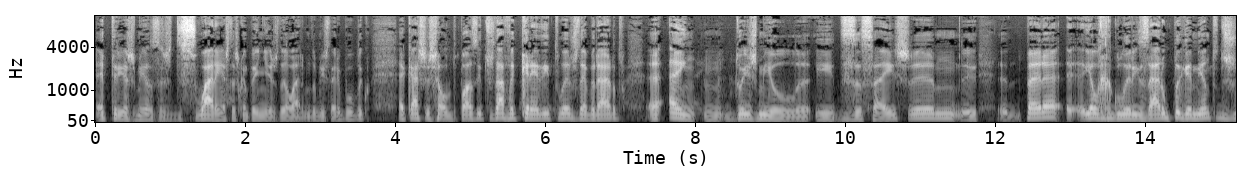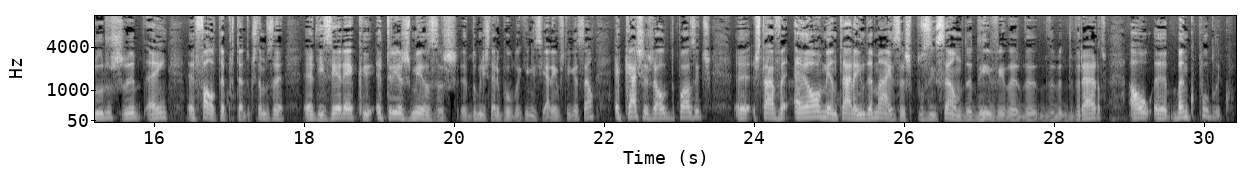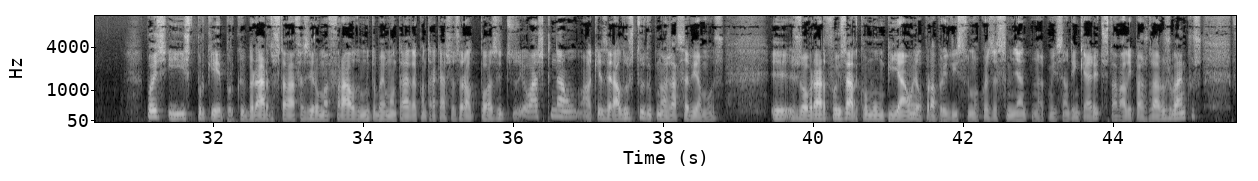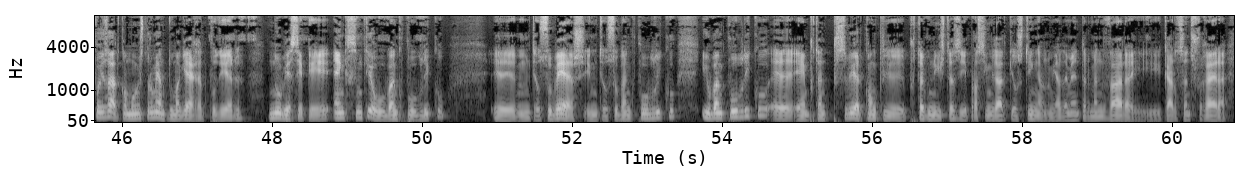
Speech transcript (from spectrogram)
a três meses de soarem estas campainhas de alarme do Ministério Público, a Caixa Geral de Depósitos dava crédito a José Berardo eh, em 2016 eh, eh, para ele regularizar o pagamento de juros em falta. Portanto, o que estamos a dizer é que a três meses do Ministério Público iniciar a investigação, a Caixa Geral de Depósitos estava a aumentar ainda mais a exposição de dívida de, de Berardo ao Banco banco público. Pois, e isto porquê? Porque Berardo estava a fazer uma fraude muito bem montada contra a Caixa Geral de Depósitos? Eu acho que não. Quer dizer, à luz de tudo o que nós já sabemos, eh, João Berardo foi usado como um peão, ele próprio disse uma coisa semelhante na comissão de inquérito, estava ali para ajudar os bancos, foi usado como um instrumento de uma guerra de poder no BCP, em que se meteu o Banco Público, meteu-se o BES e meteu-se o Banco Público, e o Banco Público é, é, importante perceber com que protagonistas e a proximidade que eles tinham, nomeadamente Armando Vara e Carlos Santos Ferreira,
